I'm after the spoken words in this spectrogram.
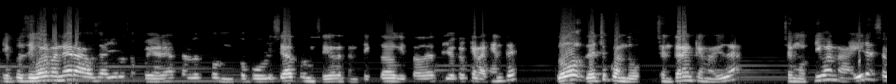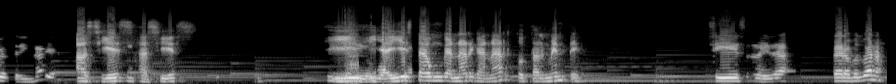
Y pues de igual manera, o sea, yo los apoyaría tal vez con, con publicidad, con mis seguidores en TikTok y todo eso. Yo creo que la gente, luego, de hecho, cuando se enteran que me ayuda, se motivan a ir a esa veterinaria. Así es, así es. Y, ahí está un ganar-ganar totalmente. Sí, esa es la idea. Pero pues bueno,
